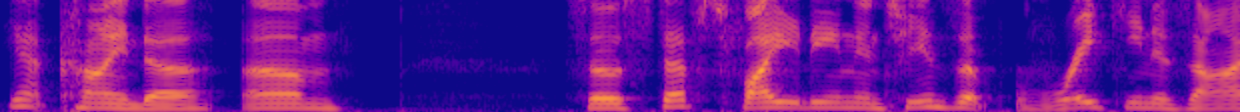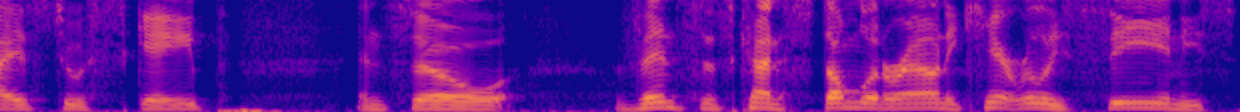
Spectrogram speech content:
yeah, kinda. Um, so Steph's fighting and she ends up raking his eyes to escape, and so Vince is kind of stumbling around. He can't really see, and he's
